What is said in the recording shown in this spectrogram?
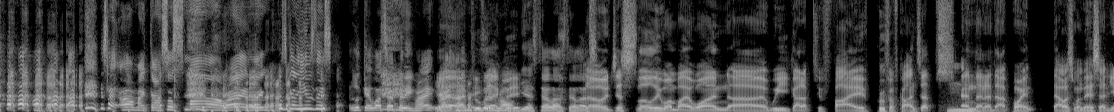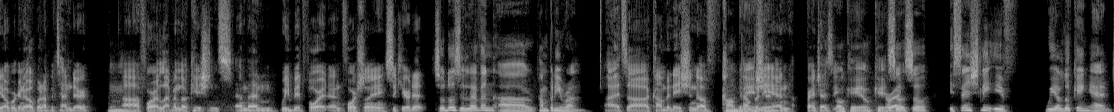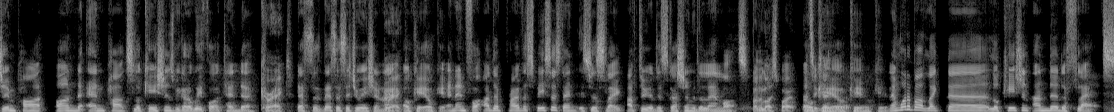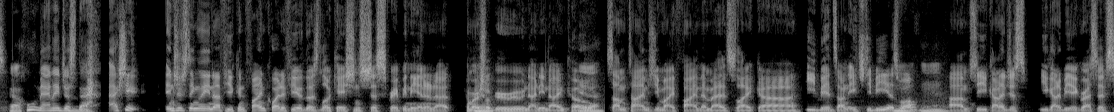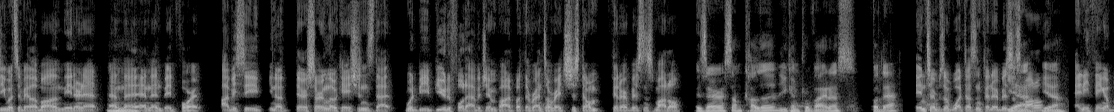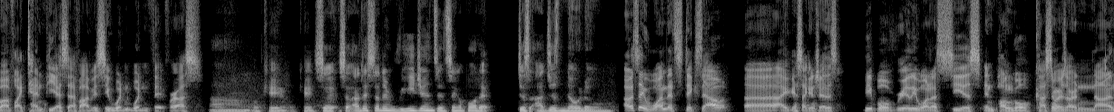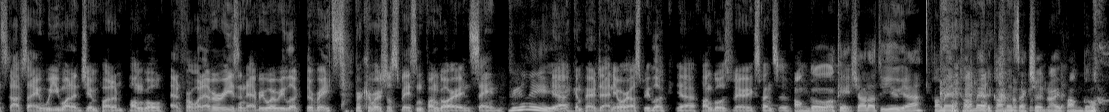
it's like, oh my God, so small, right? Like, who's going to use this? Look at what's happening, right? right. Yeah, I'm proven wrong. exactly. Yes, tell us, tell us. So just slowly, one by one, uh, we got up to five proof of concepts, Mm. and then at that point, that was when they said, you know, we're going to open up a tender Mm. uh, for 11 locations, and then we bid for it, and fortunately secured it. so those 11 are company run Uh, it's a combination of combination. company and franchisee. Okay, okay. So Correct. so essentially, if we are looking at Gym Pod on the N Parks locations, we gotta wait for a tender. Correct. That's the that's the situation, right? Correct. Okay, okay. And then for other private spaces, then it's just like up to your discussion with the landlords. For the most part, that's okay, exactly okay, okay. Then what about like the location under the flats? Yeah, who manages that? Actually, interestingly enough, you can find quite a few of those locations just scraping the internet. Commercial Guru, 99 Co. Yeah. Sometimes you might find them as like uh, e-bids on HDB as well. Mm, mm. Um, so you kind of just you got to be aggressive, see what's available on the internet, and then Mm. and then bid for it. Obviously, you know there are certain locations that would be beautiful to have a gym pod, but the rental rates just don't fit our business model. Is there some color you can provide us for that? In terms of what doesn't fit our business yeah, model, Yeah. anything above like 10 PSF obviously wouldn't wouldn't fit for us. Um, okay, okay. So so are there certain regions in Singapore that just are just no no? I would say one that sticks out. Uh, I guess I can share this. People really want to see us in Punggol. Customers are nonstop saying we want a gym pod in Punggol, and for whatever reason, everywhere we look, the rates for commercial space in Punggol are insane. Really? Yeah, compared to anywhere else we look. Yeah, Punggol is very expensive. Punggol. Okay, shout out to you, yeah? Comment, comment in the comment section, right? Punggol.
